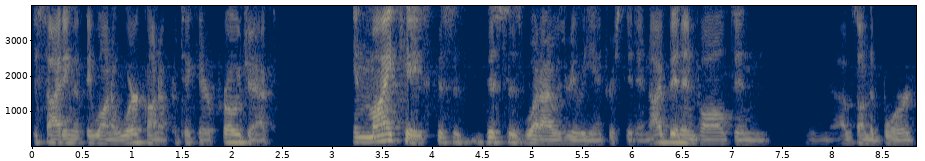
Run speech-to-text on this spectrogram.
deciding that they want to work on a particular project. In my case, this is, this is what I was really interested in. I've been involved in in, I was on the board,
